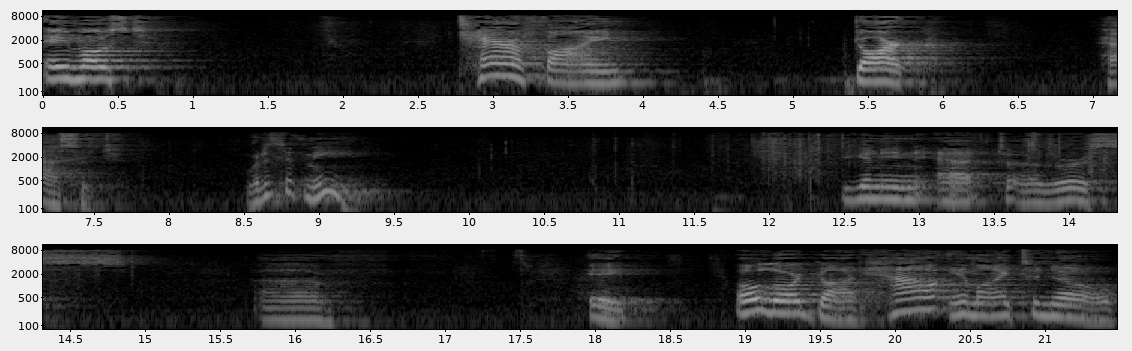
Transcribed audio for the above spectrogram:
A most terrifying, dark passage. What does it mean? Beginning at uh, verse uh, 8. O Lord God, how am I to know,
